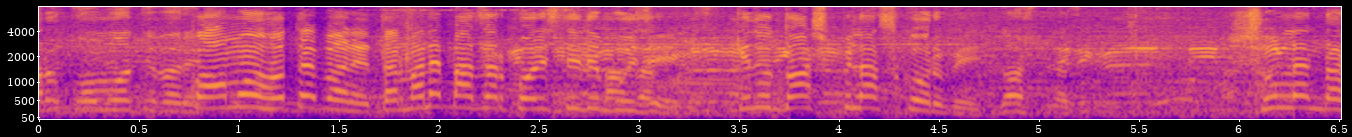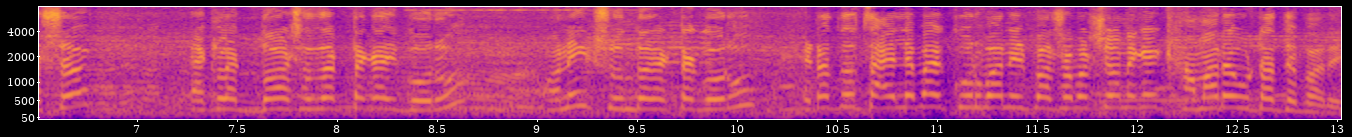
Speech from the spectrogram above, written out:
আরও কম হতে পারে। কমও হতে পারে তার মানে বাজার পরিস্থিতি বুঝে। কিন্তু দশ প্লাস করবে। দশ প্লাস। শুনলেন দর্শক এক লাখ দশ হাজার টাকায় গরু অনেক সুন্দর একটা গরু। এটা তো চাইলে ভাই কোরবানির পাশাপাশি অনেকে খামারে উঠাতে পারে।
